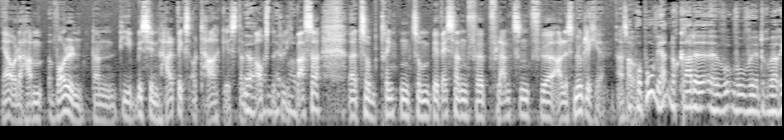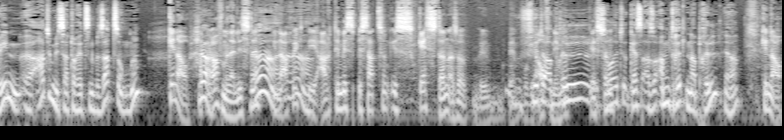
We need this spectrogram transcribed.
ja, oder haben wollen, dann die ein bisschen halbwegs autark ist, dann Ja, brauchst du natürlich Wasser äh, zum Trinken, zum Bewässern, für Pflanzen, für alles Mögliche. Also Apropos, wir hatten doch gerade, äh, wo, wo wir drüber reden, äh, Artemis hat doch jetzt eine Besatzung, ne? Genau, habe Ja. ich auf meiner Liste. Ja, die Nachricht, ja. die Artemis-Besatzung ist gestern, also wo wir 4. aufnehmen, April gestern. heute, gestern, also am 3. April, ja. Genau,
